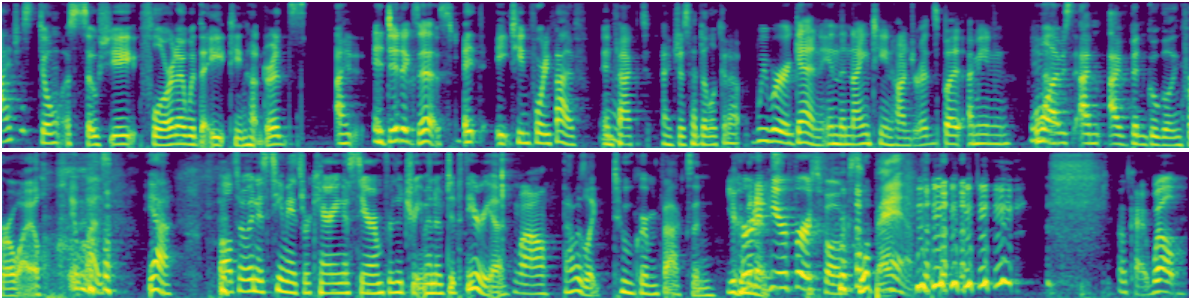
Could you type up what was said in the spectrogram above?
I just don't associate Florida with the 1800s. I It did exist. it 1845. In hmm. fact, I just had to look it up. We were again in the 1900s, but I mean, yeah. Well, I was I'm, I've been googling for a while. It was. Yeah. Balto and his teammates were carrying a serum for the treatment of diphtheria. wow. That was like two grim facts and You heard it here first, folks. Well, bam. Okay, well,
